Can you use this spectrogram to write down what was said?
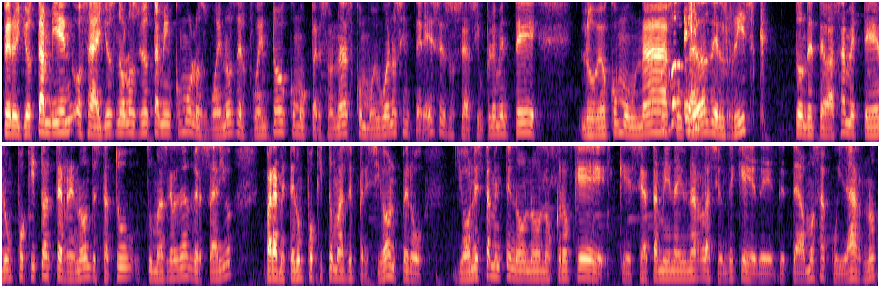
pero yo también, o sea, ellos no los veo también como los buenos del cuento, como personas con muy buenos intereses, o sea, simplemente lo veo como una jugada del Risk, donde te vas a meter un poquito al terreno donde está tu, tu, más grande adversario para meter un poquito más de presión, pero yo honestamente no, no, no creo que, que sea también hay una relación de que de, de te vamos a cuidar, ¿no?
